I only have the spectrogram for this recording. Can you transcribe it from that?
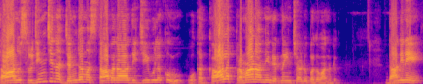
తాను సృజించిన జంగమ స్థావరాది జీవులకు ఒక కాల ప్రమాణాన్ని నిర్ణయించాడు భగవానుడు. దానినే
